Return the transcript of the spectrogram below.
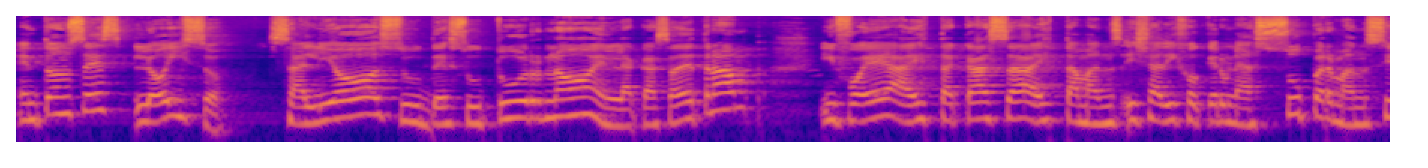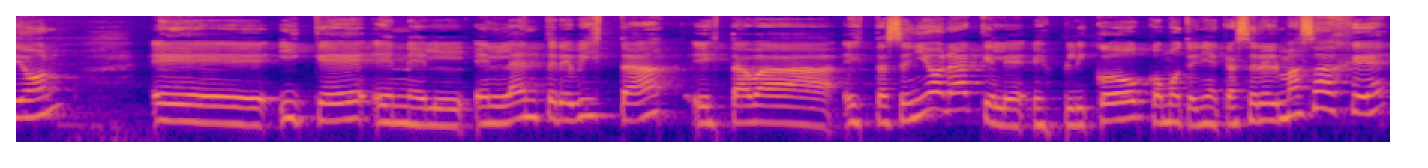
Entonces lo hizo. salió de su turno en la casa de Trump y fue a esta casa, a esta ella dijo que era una super mansión eh, y que en, el, en la entrevista estaba esta señora que le explicó cómo tenía que hacer el masaje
